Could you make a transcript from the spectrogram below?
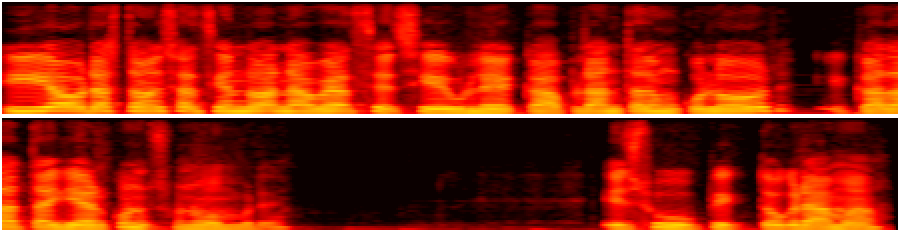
Y ahora estamos haciendo la nave accesible, cada planta de un color y cada taller con su nombre. Y su pictograma,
